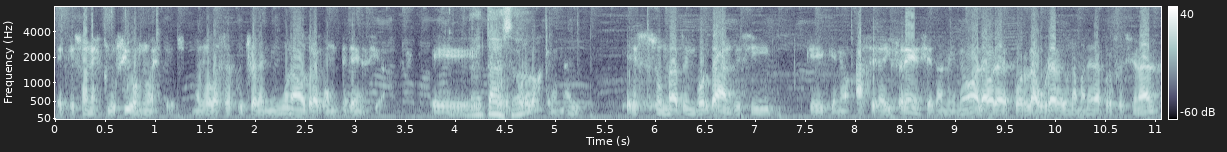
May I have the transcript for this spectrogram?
es que son exclusivos nuestros, no los vas a escuchar en ninguna otra competencia. Eh, eso es un dato importante, sí, que, que nos hace la diferencia también, ¿no? A la hora de poder laburar de una manera profesional.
